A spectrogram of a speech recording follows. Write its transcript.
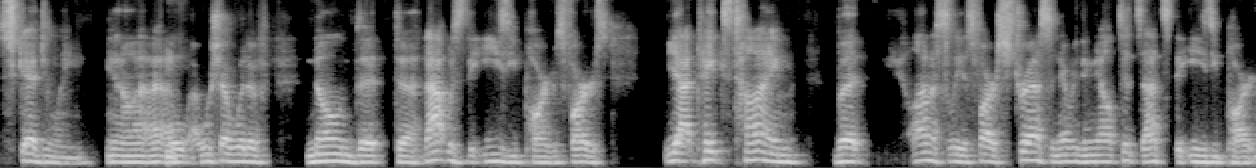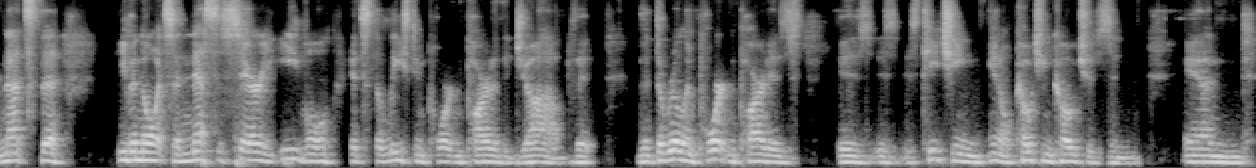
scheduling. You know, I, I, I wish I would have known that uh, that was the easy part as far as, yeah, it takes time, but honestly, as far as stress and everything else, it's that's the easy part. And that's the even though it's a necessary evil, it's the least important part of the job. That that the real important part is is is, is teaching, you know, coaching coaches and and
